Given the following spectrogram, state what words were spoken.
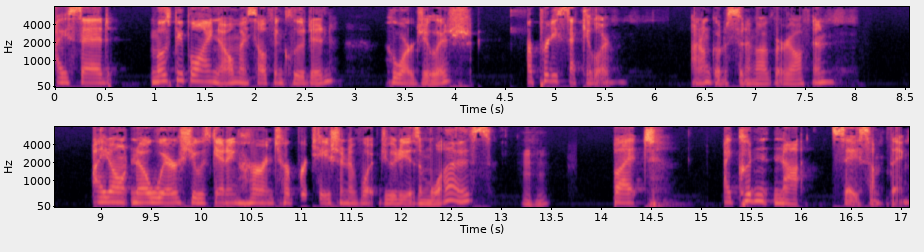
I said, most people I know, myself included, who are Jewish, are pretty secular. I don't go to synagogue very often. I don't know where she was getting her interpretation of what Judaism was. Mm-hmm but I couldn't not say something.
